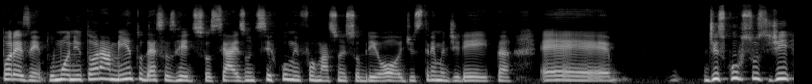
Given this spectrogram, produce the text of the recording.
Por exemplo, o monitoramento dessas redes sociais onde circulam informações sobre ódio, extrema-direita, é, discursos de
